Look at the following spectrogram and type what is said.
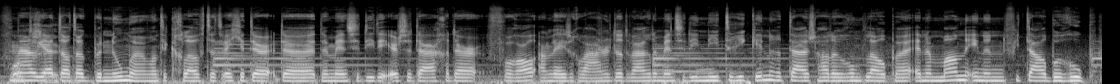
voor nou, ja, dat ook benoemen. Want ik geloof dat, weet je, de, de, de mensen die de eerste dagen daar vooral aanwezig waren, dat waren de mensen die niet drie kinderen thuis hadden rondlopen en een man in een vitaal beroep.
